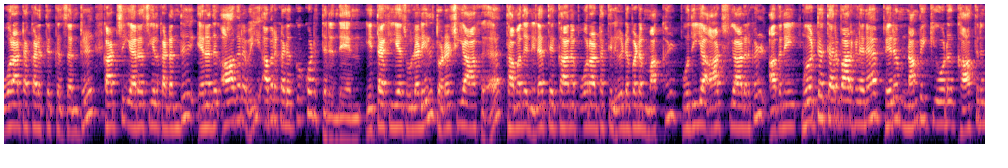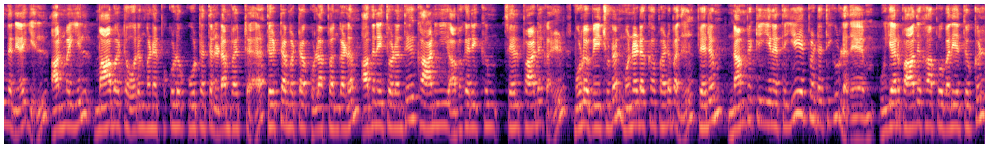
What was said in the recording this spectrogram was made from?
போராட்ட களத்திற்கு சென்று கட்சி அரசியல் கடந்து எனது ஆதரவை அவர்களுக்கு கொடுத்திருந்தேன். இத்தகைய சூழலில் தொடர்ச்சியாக தமது நிலத்துக்கான போராட்டத்தில் ஈடுபடும் மக்கள் புதிய ஆட்சியாளர்கள் அதனை மீட்டு தருவார்கள் என பெரும் நம்பிக்கையோடு காத்திருந்த நிலையில் அண்மையில் மாவட்ட ஒருங்கிணைப்பு குழு கூட்டத்தில் இடம்பெற்ற திட்டமிட்ட குழப்பங்களும் அதனைத் தொடர்ந்து காணியை அபகரிக்கும் செயல்பாடுகள் முழு வீச்சுடன் முன்னெடுக்கப்படுவது பெரும் நம்பிக்கையினத்தையே ஏற்படுத்தியுள்ளது. உயர் பாதுகாப்பு வலயத்துக்குள்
